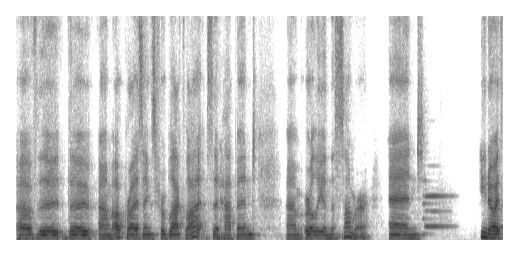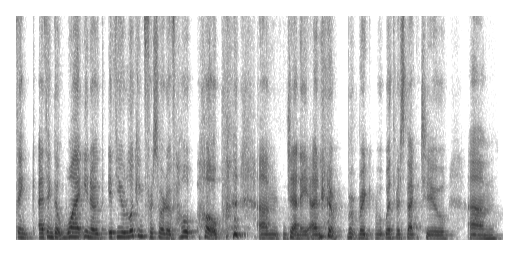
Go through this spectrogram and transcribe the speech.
of the the um, uprisings for Black Lives that happened um, early in the summer, and you know I think I think that what you know if you're looking for sort of hope, hope um, Jenny, and with respect to um,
